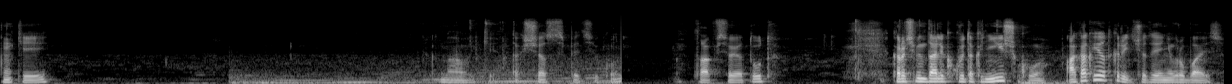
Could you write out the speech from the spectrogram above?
Окей. Навыки. Так, сейчас 5 секунд. Так, все, я тут. Короче, мне дали какую-то книжку. А как ее открыть? Что-то я не врубаюсь.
